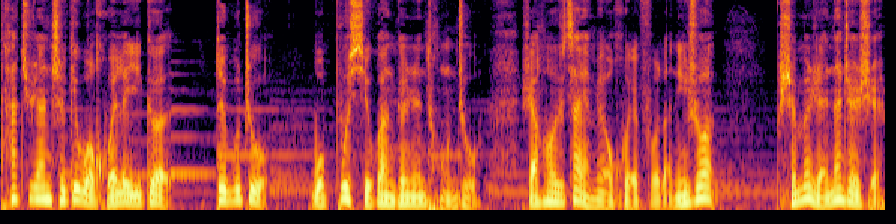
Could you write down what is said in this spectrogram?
他居然只给我回了一个。”对不住，我不习惯跟人同住，然后就再也没有回复了。你说，什么人呢？这是，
